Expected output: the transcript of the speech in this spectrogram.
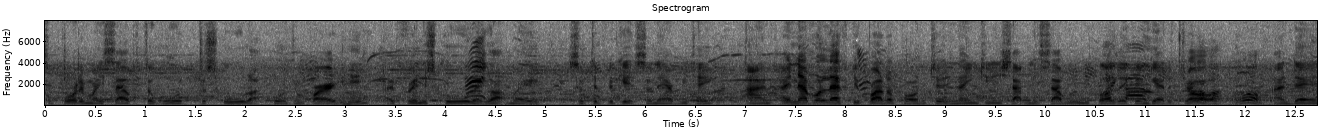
supporting myself to go to school at Corbin Park. Mhm. I finished school, I got my certificates and everything. And I never left the paddock until 1977 because I can get a job. Oh. And then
